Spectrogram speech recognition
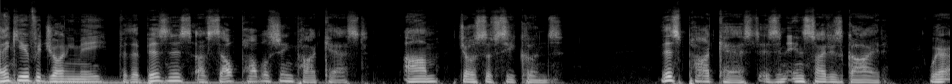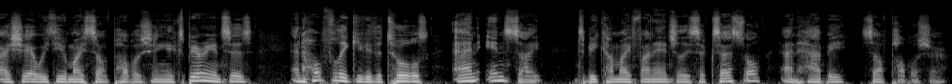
Thank you for joining me for the Business of Self Publishing podcast. I'm Joseph C. Kunz. This podcast is an insider's guide where I share with you my self publishing experiences and hopefully give you the tools and insight to become a financially successful and happy self publisher.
